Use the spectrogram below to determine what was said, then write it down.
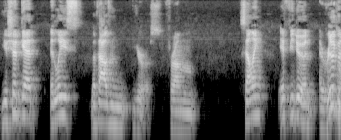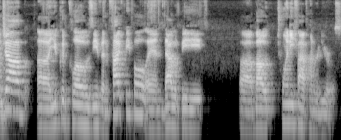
you should get at least a thousand euros from selling. If you do a, really good job, uh, you could close even five people, and that would be uh, about 2,500 euros,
